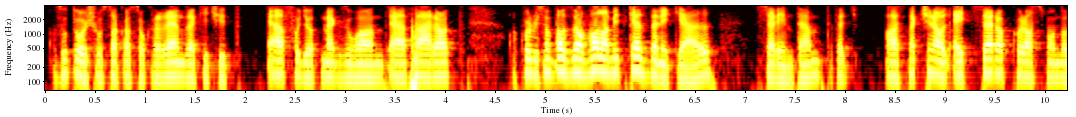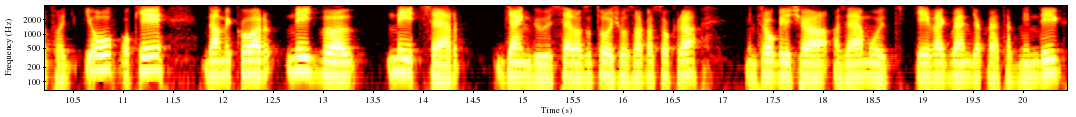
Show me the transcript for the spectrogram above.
az utolsó szakaszokra rendre kicsit elfogyott, megzuhant, elfáradt, akkor viszont azzal valamit kezdeni kell, szerintem. Tehát egy, ha ezt megcsinálod egyszer, akkor azt mondod, hogy jó, oké, okay, de amikor négyből négyszer gyengülsz el az utolsó szakaszokra, mint Roglic az elmúlt években gyakorlatilag mindig,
